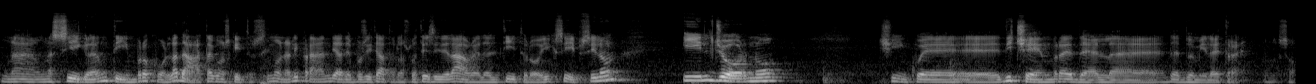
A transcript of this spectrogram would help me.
una, una sigla un timbro con la data con scritto Simone Riprandi ha depositato la sua tesi di laurea del titolo XY il giorno 5 dicembre del, del 2003, non lo so.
